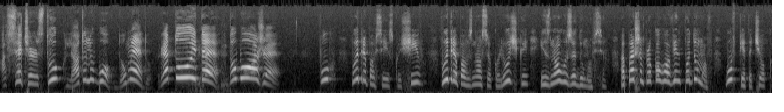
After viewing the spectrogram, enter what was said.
А все через ту кляту любов до меду. Рятуйте! Хто може? Пух видряпався із кущів, видряпав з носа колючки і знову задумався. А першим, про кого він подумав, був п'ятачок.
